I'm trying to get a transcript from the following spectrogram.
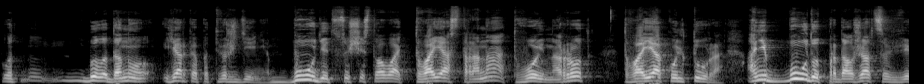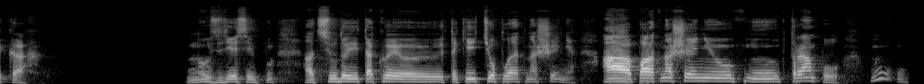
вот было дано яркое подтверждение, будет существовать твоя страна, твой народ, твоя культура. Они будут продолжаться в веках. Ну, здесь и, отсюда и такое, такие теплые отношения. А по отношению к Трампу, ну,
